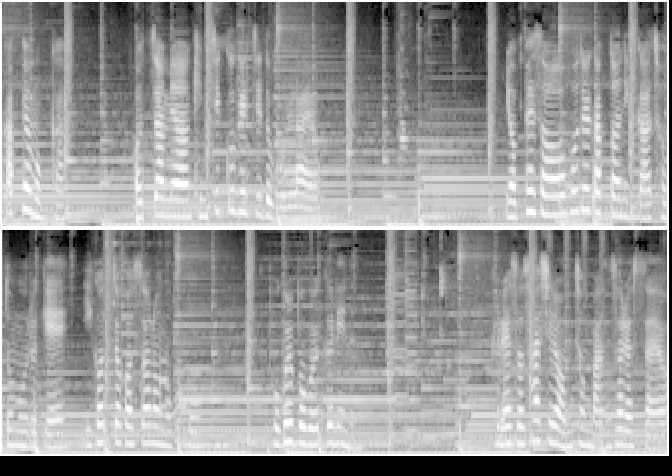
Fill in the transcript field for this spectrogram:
카페 모카. 어쩌면 김치국일지도 몰라요. 옆에서 호들갑 떠니까 저도 모르게 이것저것 썰어놓고 보글보글 끓이는. 그래서 사실 엄청 망설였어요.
